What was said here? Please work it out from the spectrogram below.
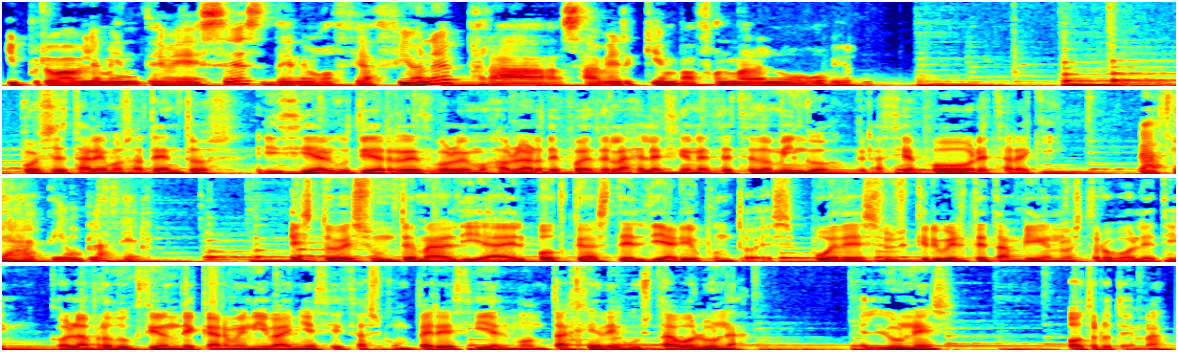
y probablemente meses de negociaciones para saber quién va a formar el nuevo gobierno. Pues estaremos atentos. Y Ciar Gutiérrez, volvemos a hablar después de las elecciones de este domingo. Gracias por estar aquí. Gracias a ti, un placer. Esto es Un Tema al Día, el podcast del diario.es. Puedes suscribirte también en nuestro boletín, con la producción de Carmen Ibáñez y Zascun Pérez y el montaje de Gustavo Luna. El lunes, otro tema.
